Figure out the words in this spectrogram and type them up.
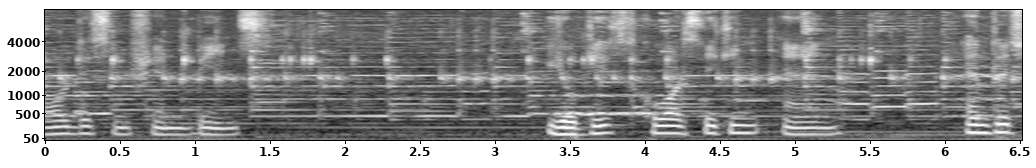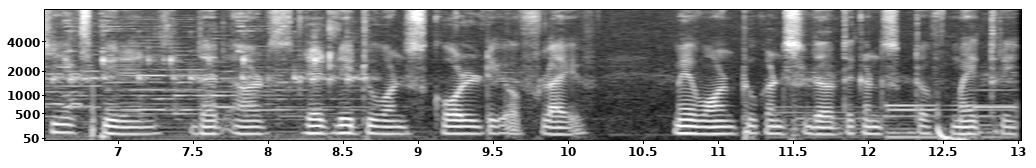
all the sentient beings. Yogis who are seeking an enriching experience that adds greatly to one's quality of life may want to consider the concept of Maitri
